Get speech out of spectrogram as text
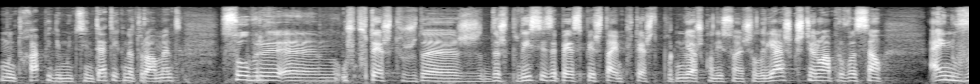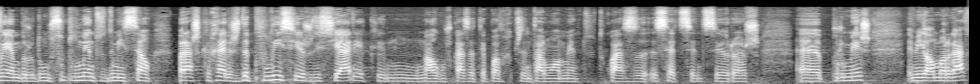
muito rápido e muito sintético, naturalmente, sobre uh, os protestos das, das polícias. A PSP está em protesto por melhores condições salariais, questionou a aprovação em novembro de um suplemento de missão para as carreiras da Polícia Judiciária, que em alguns casos até pode representar um aumento de quase 700 euros uh, por mês. Miguel Morgado,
